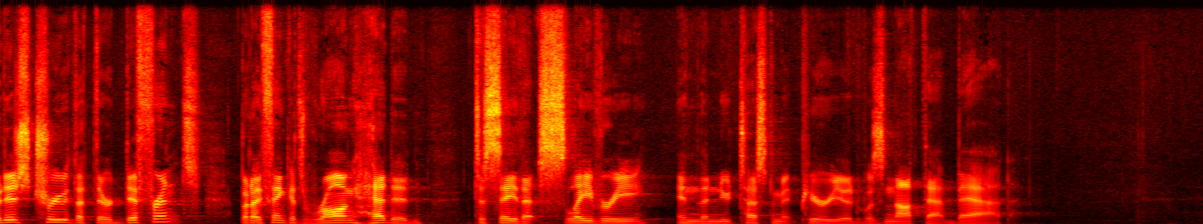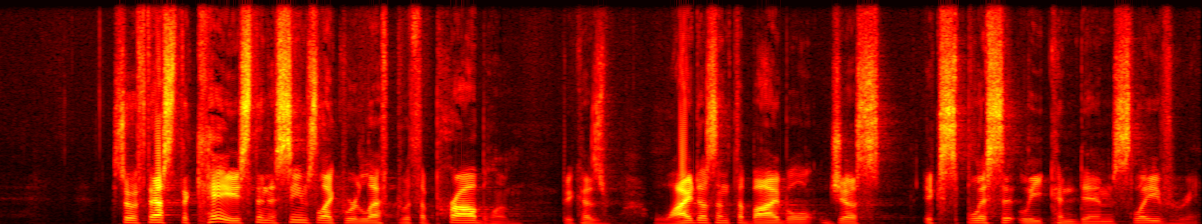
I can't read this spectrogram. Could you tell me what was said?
it is true that they're different, but I think it's wrong headed to say that slavery in the New Testament period was not that bad. So if that's the case, then it seems like we're left with a problem because why doesn't the Bible just explicitly condemn slavery?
